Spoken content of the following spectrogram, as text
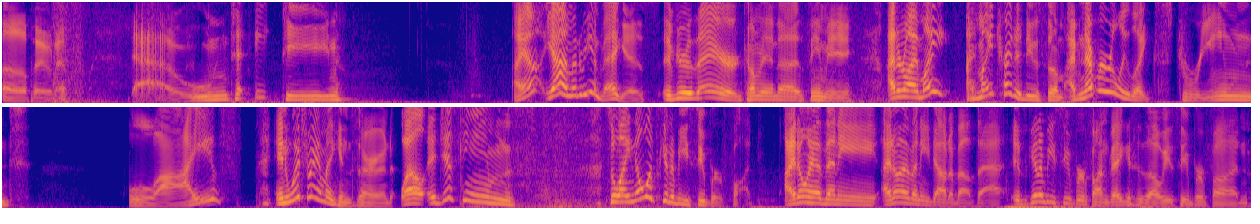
Opponent down to 18. I am, yeah, I'm gonna be in Vegas. If you're there, come in uh, see me. I don't know. I might I might try to do some. I've never really like streamed live. In which way am I concerned? Well, it just seems. So I know it's gonna be super fun. I don't have any. I don't have any doubt about that. It's gonna be super fun. Vegas is always super fun.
